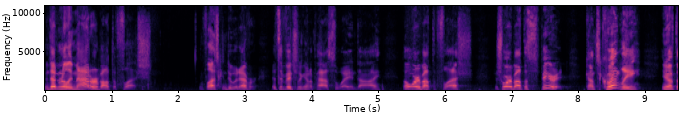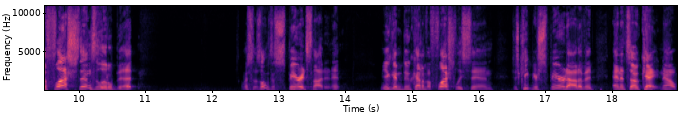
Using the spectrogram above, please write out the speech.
and It doesn't really matter about the flesh. The flesh can do whatever. It's eventually going to pass away and die. Don't worry about the flesh. Just worry about the spirit. Consequently, you know, if the flesh sins a little bit, I mean, as long as the spirit's not in it, you can do kind of a fleshly sin just keep your spirit out of it, and it's okay. Now,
